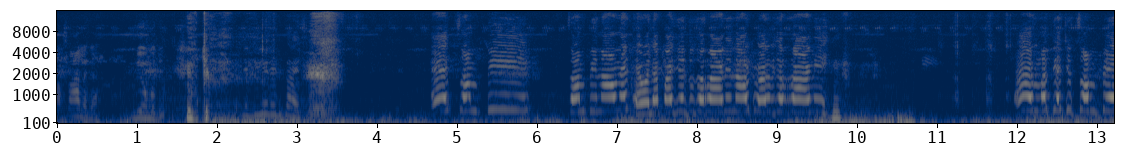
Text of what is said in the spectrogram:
असं आलं का? व्हिडिओ मध्ये डिलीट करायचं ए चंपी चंपी नाव नाही ठेवायला पाहिजे तुझं राणी नाव ठेवायला पाहिजे राणी ए मग त्याची चंपे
